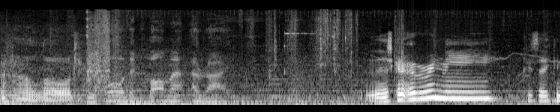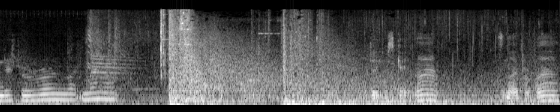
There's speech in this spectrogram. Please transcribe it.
Oh lord. Before the bomber arrived. They're just gonna overrun me, because they can just run like mad. Didn't escape that. Sniper there.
